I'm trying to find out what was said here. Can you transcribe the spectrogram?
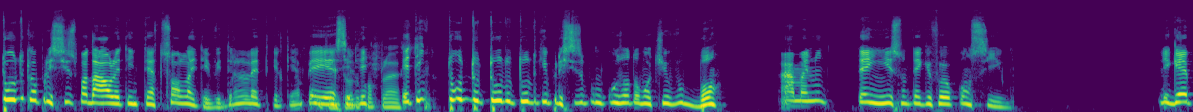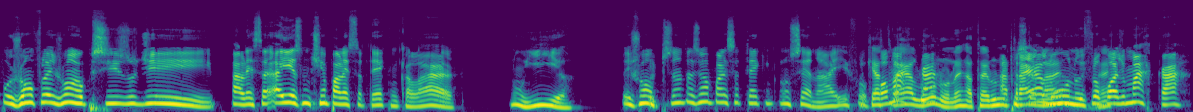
tudo que eu preciso pra dar aula. Ele tem teto solar, ele tem vidro elétrico, ele tem Tem APS, ele tem, completo. ele tem tudo, tudo, tudo que precisa pra um curso automotivo bom. Ah, mas não tem isso, não tem que foi, eu consigo. Liguei pro João, falei, João, eu preciso de palestra. Aí eles não tinham palestra técnica lá, não ia. Falei, João, precisamos trazer uma palestra técnica no Senai. Ele falou, Porque atrai marcar. aluno, né? Atrai aluno Atrai aluno. Ele falou, né? pode marcar.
